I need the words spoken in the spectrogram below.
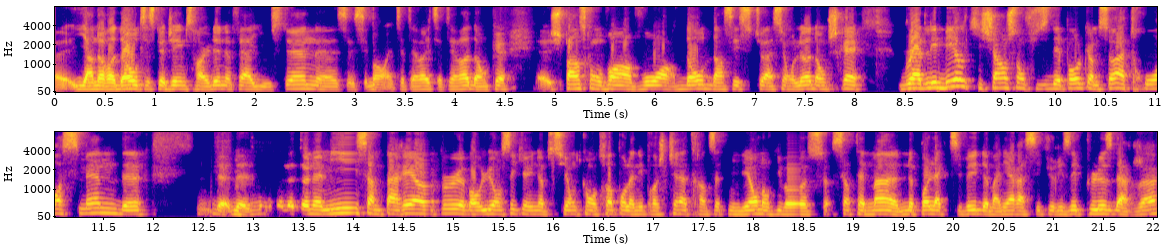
euh, il y en aura d'autres. C'est ce que James Harden a fait à Houston. Euh, c'est bon, etc., etc. Donc, je pense qu'on va en voir d'autres dans ces situations-là. Donc, je serais Bradley Bill qui change son fusil d'épaule comme ça à trois semaines de de, l'autonomie, ça me paraît un peu. Bon, lui, on sait qu'il y a une option de contrat pour l'année prochaine à 37 millions, donc il va certainement ne pas l'activer de manière à sécuriser plus d'argent.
